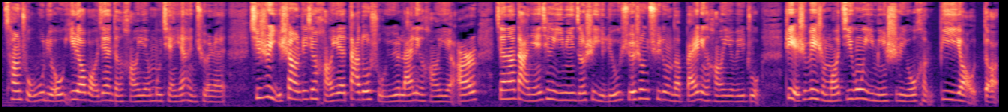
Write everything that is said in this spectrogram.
仓储物流、医疗保健等行业目前也很缺人。其实，以上这些行业大多属于蓝领行业，而加拿大年轻移民则是以留学生驱动的白领行业为主。这也是为什么技工移民是有很必要的，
